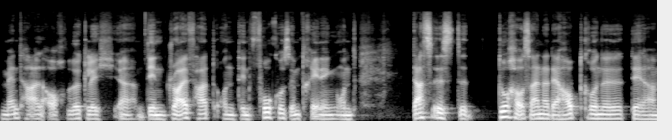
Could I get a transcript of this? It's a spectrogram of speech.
mental auch wirklich, äh, den Drive hat und den Fokus im Training und das ist, äh, durchaus einer der Hauptgründe, der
